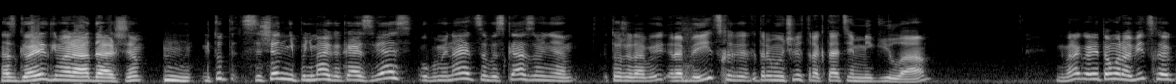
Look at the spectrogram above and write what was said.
Нас говорит Гимара дальше. И тут совершенно не понимаю, какая связь упоминается высказывание тоже Раби, Раби Ицхака, которое мы учили в трактате Мигила. Гимара говорит, Омар Раби Ицхак,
